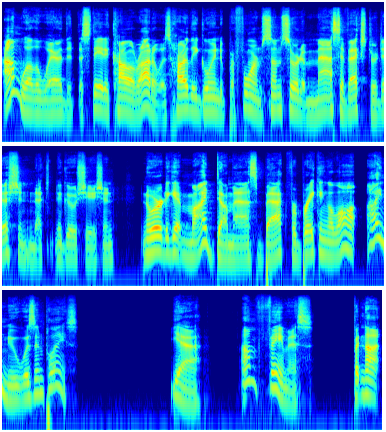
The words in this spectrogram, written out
I'm well aware that the state of Colorado is hardly going to perform some sort of massive extradition ne- negotiation in order to get my dumbass back for breaking a law I knew was in place. Yeah, I'm famous, but not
